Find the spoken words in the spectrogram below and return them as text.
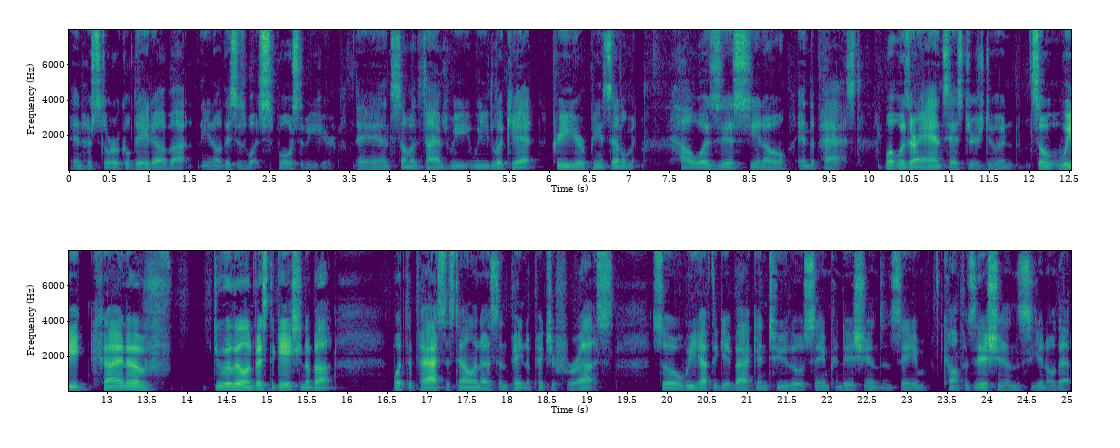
and historical data about you know this is what's supposed to be here. And some of the times we we look at pre-european settlement. How was this you know in the past? What was our ancestors doing? So we kind of do a little investigation about what the past is telling us and painting a picture for us. So we have to get back into those same conditions and same compositions, you know, that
